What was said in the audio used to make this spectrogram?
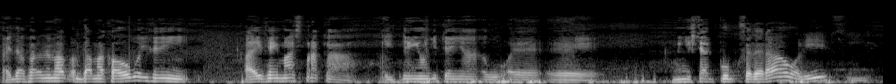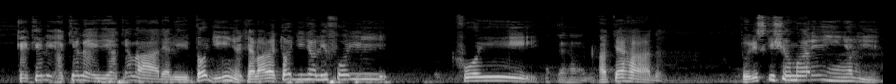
aí da vala da, da Macaúba e vem, aí vem mais para cá. Aí tem onde tem a, o é, é, Ministério Público Federal ali. Que aquele, aquele, aquela área ali todinha, aquela área todinha ali foi, foi aterrada. aterrada. Por isso que chama areinha ali.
